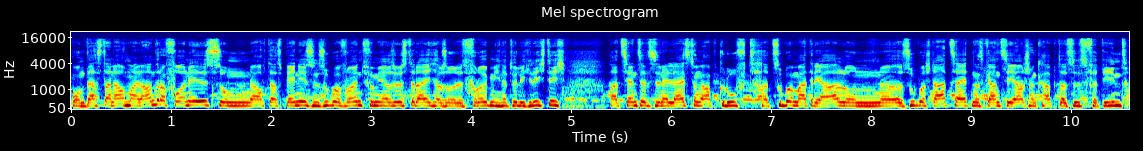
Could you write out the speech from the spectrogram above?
Und dass dann auch mal ein anderer vorne ist und auch das Benny ist ein super Freund von mir aus Österreich, also das freut mich natürlich richtig. Hat sensationelle Leistung abgerufen, hat super Material und äh, super Startzeiten das ganze Jahr schon gehabt, das ist verdient.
